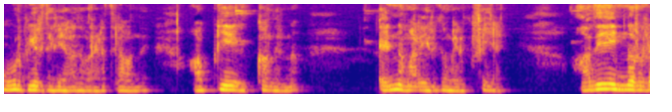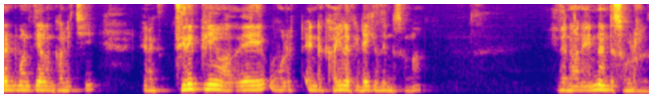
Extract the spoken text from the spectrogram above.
ஊர் பேர் தெரியாத ஒரு இடத்துல வந்து அப்படியே உட்காந்துருந்தா என்ன மாதிரி இருக்கும் எனக்கு ஃபீலிங் அதே இன்னொரு ரெண்டு மணி நேரம் கழித்து எனக்கு திருப்பியும் அதே என் கையில் கிடைக்குதுன்னு சொன்னால் இதை நான் என்னென்று சொல்கிறது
